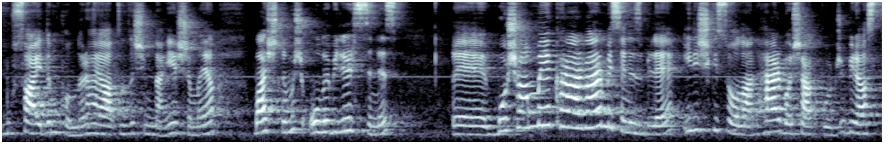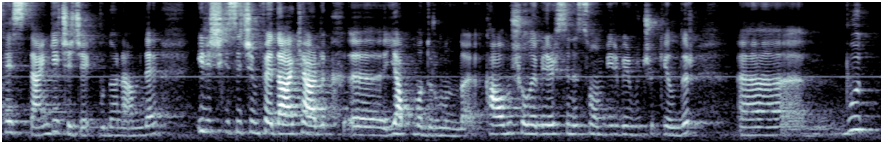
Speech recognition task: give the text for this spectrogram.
bu saydığım konuları hayatınızda şimdiden yaşamaya başlamış olabilirsiniz. E, boşanmaya karar vermeseniz bile ilişkisi olan her Başak Burcu biraz testten geçecek bu dönemde. İlişkisi için fedakarlık e, yapma durumunda kalmış olabilirsiniz son 1-1,5 yıldır. E, bu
